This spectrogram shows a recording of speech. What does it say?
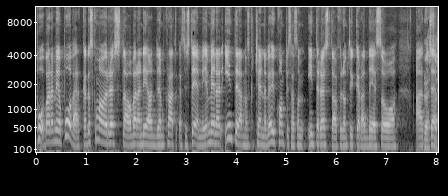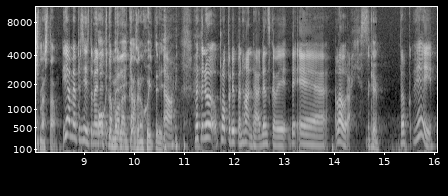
på, vara med och påverka. Då ska man ju rösta och vara en del av det demokratiska systemet. Jag menar inte det att man ska känna, vi har ju kompisar som inte röstar för de tycker att det är så att... Röstar eh, smesta. Ja, men precis. De är Och de är påverka. rika, så de skiter i. Ja. Vänta, nu ploppade upp en hand här. Den ska vi... Det är Laura. Yes. Okej, Välko- Hej!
